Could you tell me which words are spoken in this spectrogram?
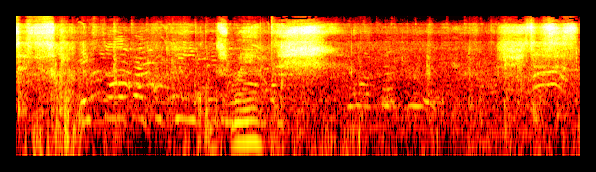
Sessiz olun. Konuşmayın. Şşş. Şşş, sessiz.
